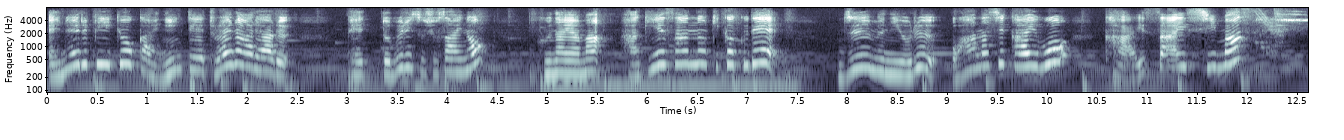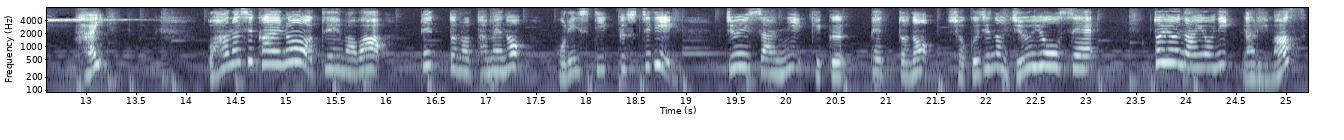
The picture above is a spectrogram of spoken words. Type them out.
NLP 協会認定トレーナーであるペットブリス主催の船山萩江さんの企画で Zoom によるお話会を開催します。はい。お話し会のテーマはペットのためのホリスティックステディ。獣医さんに聞くペットの食事の重要性。という内容になります、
